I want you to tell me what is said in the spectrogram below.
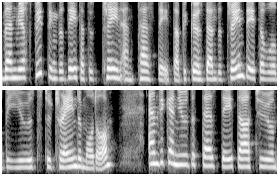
when we are splitting the data to train and test data, because then the trained data will be used to train the model, and we can use the test data to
